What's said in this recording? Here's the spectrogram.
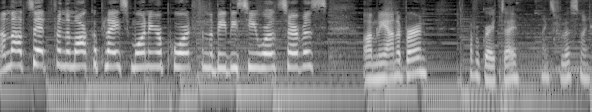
And that's it from the Marketplace Morning Report from the BBC World Service. I'm Leanna Byrne. Have a great day. Thanks for listening.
